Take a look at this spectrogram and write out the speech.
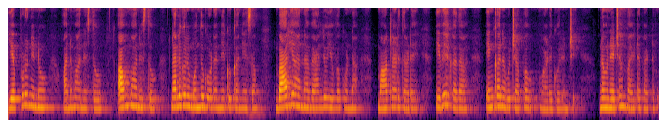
ఎప్పుడు నిన్ను అనుమానిస్తూ అవమానిస్తూ నలుగురు ముందు కూడా నీకు కనీసం భార్య అన్న వాల్యూ ఇవ్వకుండా మాట్లాడతాడే? ఇవే కదా ఇంకా నువ్వు చెప్పవు వాడి గురించి. నువ్వు నిజం బయట పెట్టవు.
